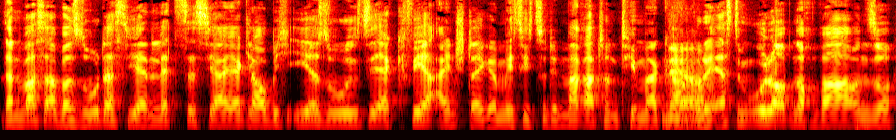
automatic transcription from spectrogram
Dann war es aber so, dass sie ja letztes Jahr ja, glaube ich, eher so sehr quereinsteigermäßig zu dem Marathon-Thema kam, Ja. wo der erst im Urlaub noch war und so. Und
